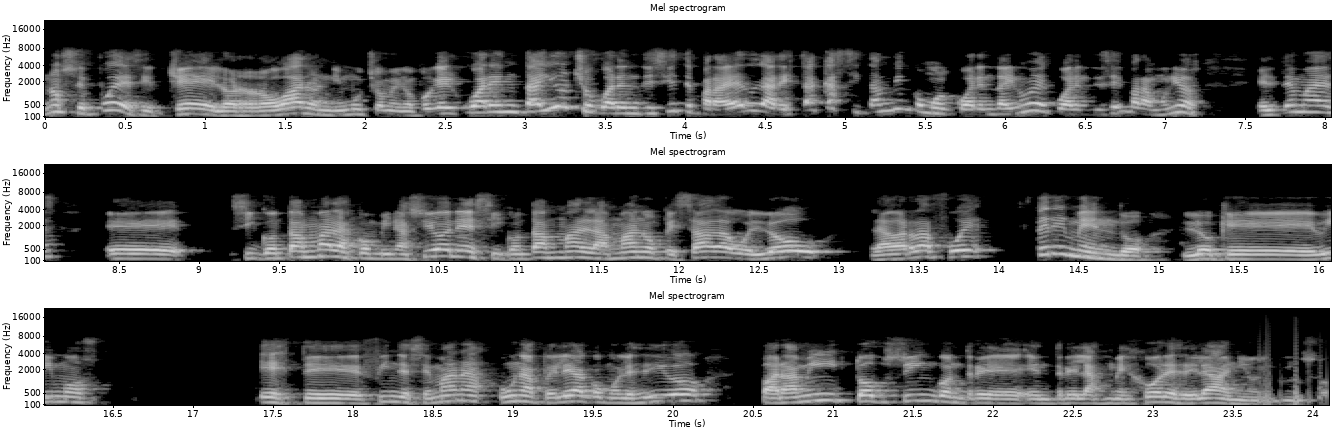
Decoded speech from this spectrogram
no se puede decir, che, lo robaron ni mucho menos, porque el 48-47 para Edgar está casi tan bien como el 49-46 para Muñoz. El tema es, eh, si contás más las combinaciones, si contás más la mano pesada o el low, la verdad fue tremendo lo que vimos este fin de semana. Una pelea, como les digo, para mí top 5 entre, entre las mejores del año incluso.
